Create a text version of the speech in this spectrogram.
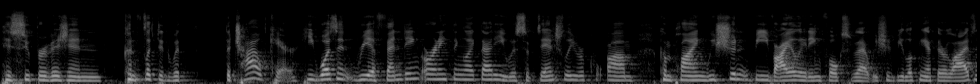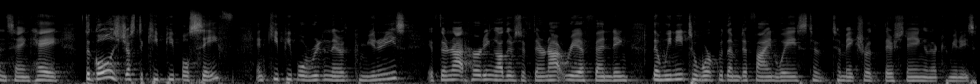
his supervision conflicted with the child care. He wasn't reoffending or anything like that. He was substantially um, complying. We shouldn't be violating folks for that. We should be looking at their lives and saying, hey, the goal is just to keep people safe and keep people rooted in their communities. If they're not hurting others, if they're not reoffending, then we need to work with them to find ways to, to make sure that they're staying in their communities.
